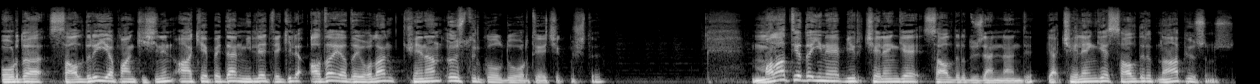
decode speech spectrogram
Orada saldırıyı yapan kişinin AKP'den milletvekili aday adayı olan Kenan Öztürk olduğu ortaya çıkmıştı. Malatya'da yine bir çelenge saldırı düzenlendi. Ya çelenge saldırıp ne yapıyorsunuz?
